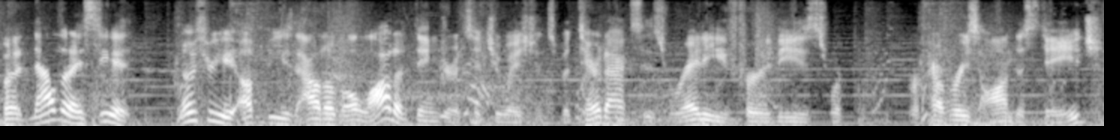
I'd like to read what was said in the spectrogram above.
But now that I see it, Noe 3 Uppy's out of a lot of dangerous situations, but Teridax is ready for these re recoveries on the stage.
